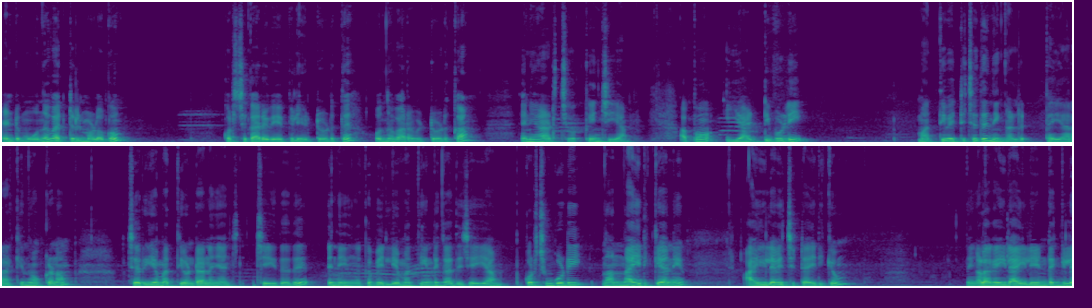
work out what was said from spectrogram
രണ്ട് മൂന്ന് വറ്റൽ മുളകും കുറച്ച് കറിവേപ്പില ഇട്ട് കൊടുത്ത് ഒന്ന് വറവിട്ട് കൊടുക്കാം. ഇനി അടച്ചു വെക്കുകയും ചെയ്യാം. അപ്പോൾ ഈ അടിപൊളി മത്തി വറ്റിച്ചത് നിങ്ങൾ തയ്യാറാക്കി നോക്കണം. ചെറിയ മത്തി കൊണ്ടാണ് ഞാൻ ചെയ്തത്. നിങ്ങൾക്ക് വലിയ മത്തി ഉണ്ടെങ്കിൽ അത് ചെയ്യാം. കുറച്ചും കൂടി നന്നായിരിക്കാൻ അയില വെച്ചിട്ടായിരിക്കും. നിങ്ങളെ കയ്യിൽ അയില ഉണ്ടെങ്കിൽ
